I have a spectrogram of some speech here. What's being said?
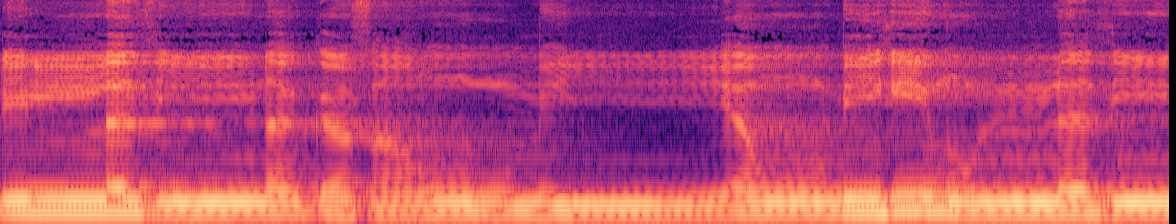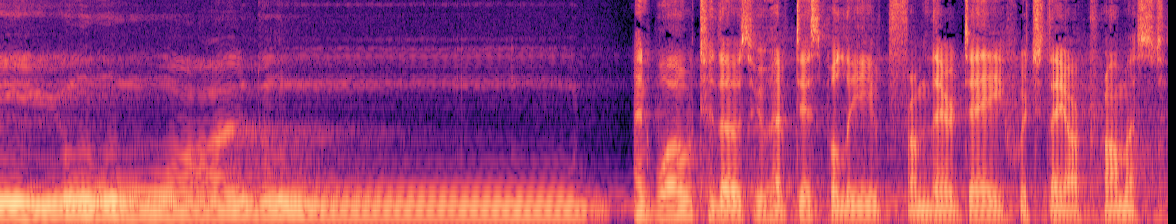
للذين those who have disbelieved from their day which they are promised.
